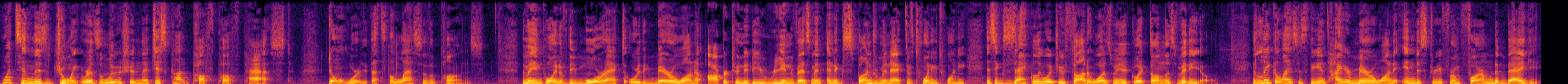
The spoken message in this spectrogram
What's in this joint resolution that just got puff puff passed? Don't worry, that's the last of the puns. The main point of the MORE Act or the Marijuana Opportunity Reinvestment and Expungement Act of 2020 is exactly what you thought it was when you clicked on this video. It legalizes the entire marijuana industry from farm to baggie.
